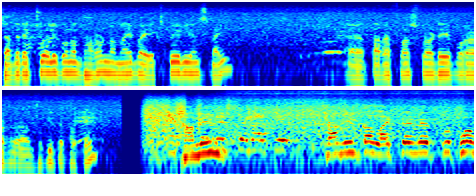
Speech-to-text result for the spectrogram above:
যাদের অ্যাকচুয়ালি কোনো ধারণা নাই বা এক্সপিরিয়েন্স নাই তারা ফ্লাশ ফ্লাডে পড়ার ঝুঁকিতে থাকে। শামিম শামিম তার লাইফ টাইমের প্রথম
